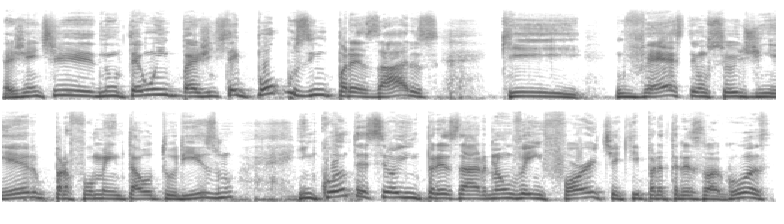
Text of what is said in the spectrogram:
A gente não tem um, a gente tem poucos empresários que investem o seu dinheiro para fomentar o turismo. Enquanto esse empresário não vem forte aqui para Três Lagoas,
